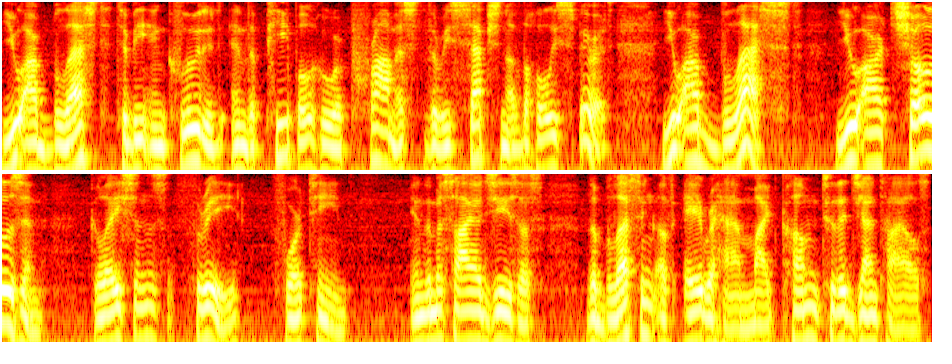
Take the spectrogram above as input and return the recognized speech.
you are blessed to be included in the people who were promised the reception of the Holy Spirit. You are blessed. You are chosen. Galatians 3:14. In the Messiah Jesus, the blessing of Abraham might come to the Gentiles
